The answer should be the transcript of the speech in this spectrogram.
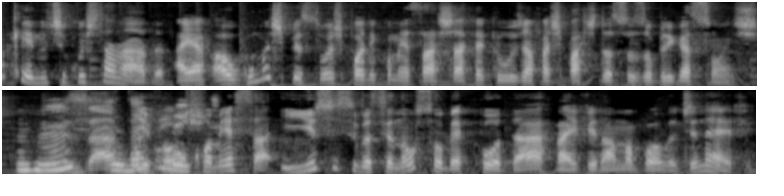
ok, não te custa nada. Aí algumas pessoas podem começar a achar que aquilo já faz parte das suas obrigações. Uhum, Exato. E vão exatamente. começar. E isso, se você não souber podar, vai virar uma bola de neve.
